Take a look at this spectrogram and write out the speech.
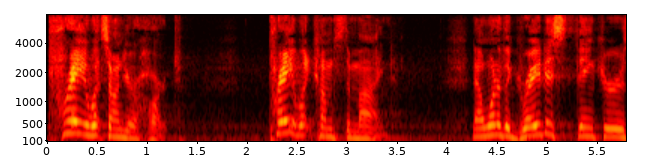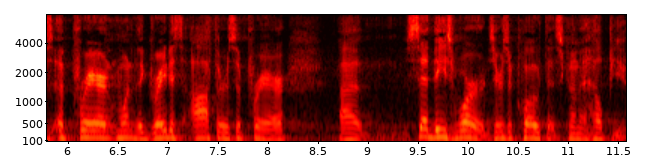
pray what's on your heart. Pray what comes to mind. Now, one of the greatest thinkers of prayer and one of the greatest authors of prayer uh, said these words. Here's a quote that's going to help you.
